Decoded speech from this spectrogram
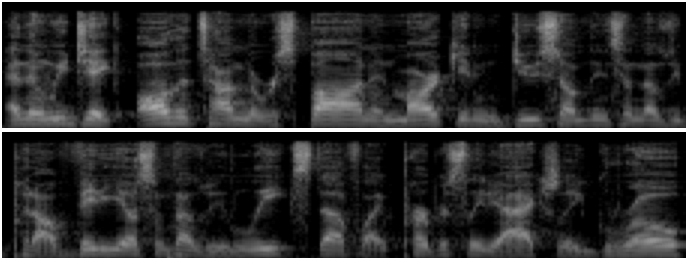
And then we take all the time to respond and market and do something. Sometimes we put out videos. Sometimes we leak stuff like purposely to actually grow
